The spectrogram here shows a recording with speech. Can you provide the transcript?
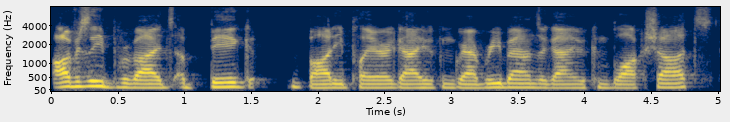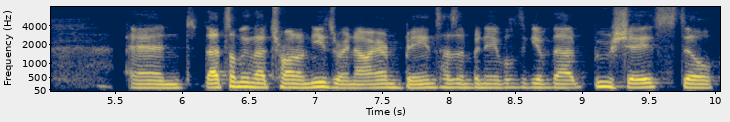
Obviously, provides a big body player, a guy who can grab rebounds, a guy who can block shots. And that's something that Toronto needs right now. Aron Baynes hasn't been able to give that. Boucher still,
